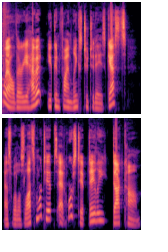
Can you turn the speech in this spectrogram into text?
Well, there you have it. You can find links to today's guests, as well as lots more tips at horsetipdaily.com.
